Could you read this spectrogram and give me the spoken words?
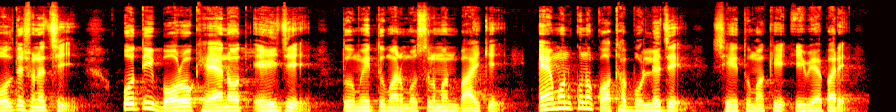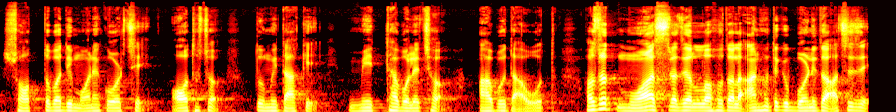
বলতে শুনেছি, অতি বড় খেয়ানত এই যে তুমি তোমার মুসলমান ভাইকে এমন কোনো কথা বললে যে সে তোমাকে এই ব্যাপারে সত্যবাদী মনে করছে, অথচ তুমি তাকে মিথ্যা বলেছ, আবু দাউদ। হজরত মুয়াস রাজিয়াল্লাহ তালা আনহু থেকে বর্ণিত আছে যে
